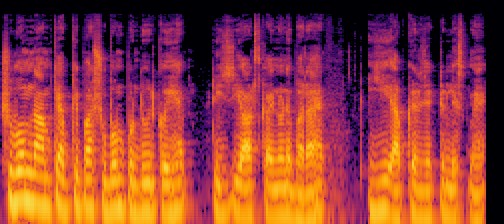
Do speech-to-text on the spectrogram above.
शुभम नाम के आपके पास शुभम पंडूर कोई है। टी आर्ट्स का इन्होंने भरा है। ये आपके रिजेक्टेड लिस्ट में है।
